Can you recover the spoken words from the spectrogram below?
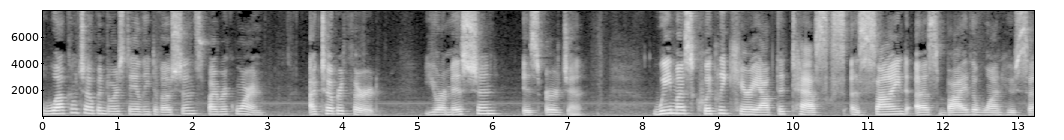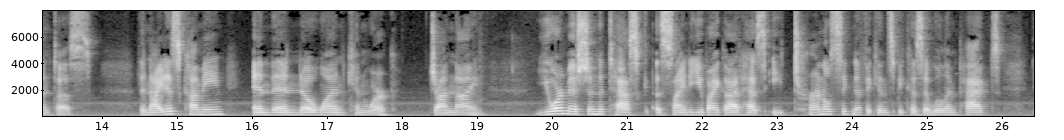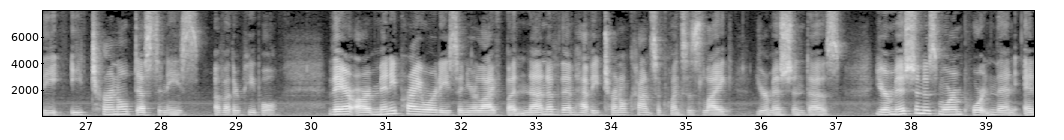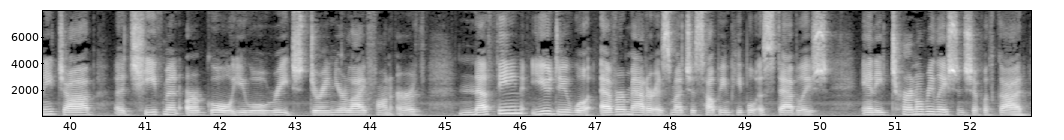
Welcome to Open Doors Daily Devotions by Rick Warren. October 3rd. Your mission is urgent. We must quickly carry out the tasks assigned us by the one who sent us. The night is coming, and then no one can work. John 9. Your mission, the task assigned to you by God, has eternal significance because it will impact the eternal destinies of other people. There are many priorities in your life, but none of them have eternal consequences like your mission does. Your mission is more important than any job, achievement, or goal you will reach during your life on earth. Nothing you do will ever matter as much as helping people establish an eternal relationship with God.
